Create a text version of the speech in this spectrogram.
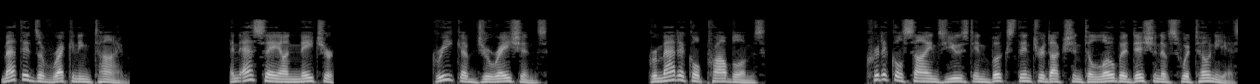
Methods of reckoning time An essay on nature Greek abjurations Grammatical problems Critical signs used in books The Introduction to Loeb edition of Suetonius,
